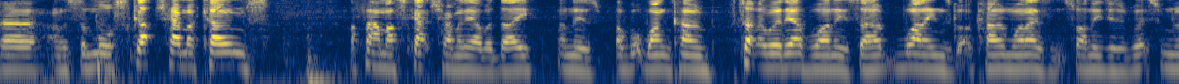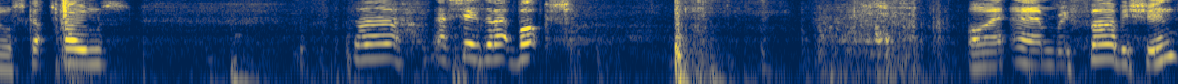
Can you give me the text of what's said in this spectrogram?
Uh, and some more Scutch hammer combs I found my Scutch hammer the other day, and there's I've got one comb. I don't know where the other one is. Uh, one end's got a comb, one hasn't. So I need to get some more Scutch combs. Uh, that's the end of that box. I am refurbishing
